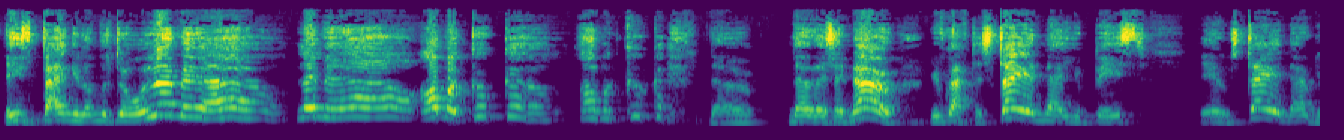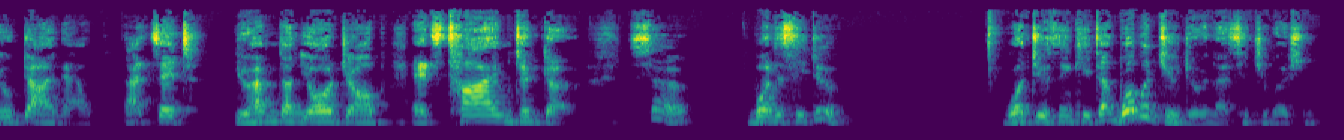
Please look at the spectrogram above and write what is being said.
He's banging on the door. Let me out. Let me out. I'm a cooker. I'm a cooker. No. No, they say, no, you've got to stay in there, you beast. You stay in there, you'll die now. That's it. You haven't done your job. It's time to go. So, what does he do? What do you think he did? What would you do in that situation?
